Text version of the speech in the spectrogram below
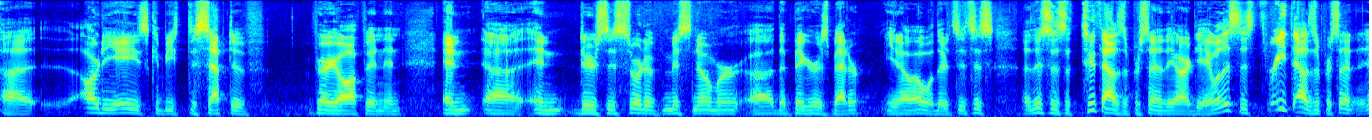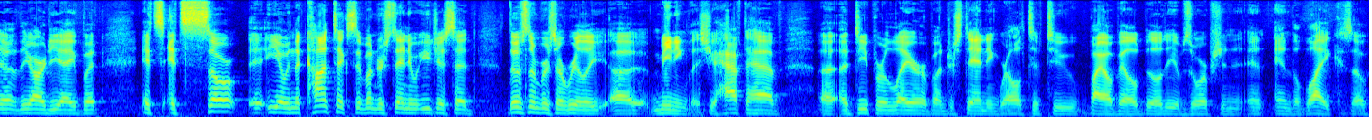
Uh, RDAs can be deceptive very often and and uh, and there's this sort of misnomer uh, that bigger is better you know, oh, there's, this, uh, this is 2,000% of the RDA. Well, this is 3,000% of the RDA, but it's, it's so, uh, you know, in the context of understanding what you just said, those numbers are really uh, meaningless. You have to have a, a, deeper layer of understanding relative to bioavailability, absorption, and, and the like. So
